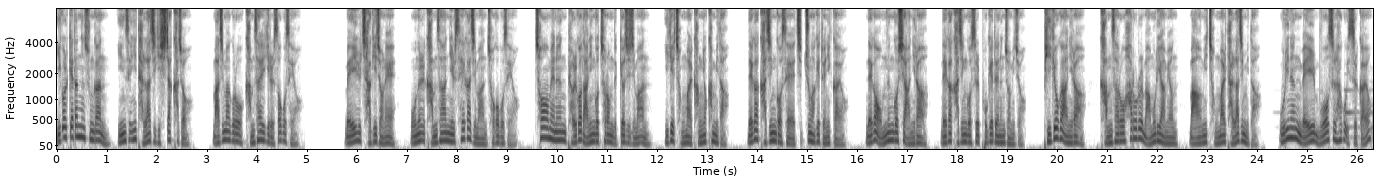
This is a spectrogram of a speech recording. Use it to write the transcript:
이걸 깨닫는 순간 인생이 달라지기 시작하죠. 마지막으로 감사일기를 써보세요. 매일 자기 전에 오늘 감사한 일 세 가지만 적어보세요. 처음에는 별것 아닌 것처럼 느껴지지만 이게 정말 강력합니다. 내가 가진 것에 집중하게 되니까요. 내가 없는 것이 아니라 내가 가진 것을 보게 되는 점이죠. 비교가 아니라 감사로 하루를 마무리하면 마음이 정말 달라집니다. 우리는 매일 무엇을 하고 있을까요?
